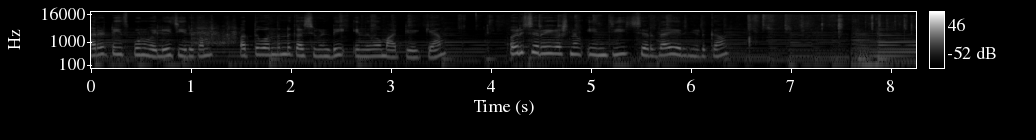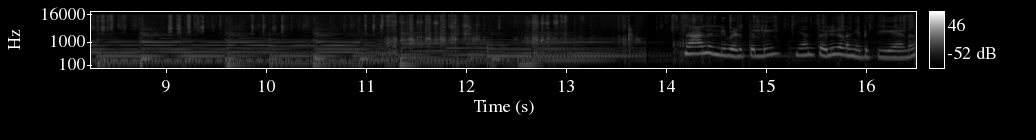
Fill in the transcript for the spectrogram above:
അര ടീസ്പൂൺ വലിയ ജീരകം പത്ത് പന്ത്രണ്ട് കശുവണ്ടി എന്നിവ മാറ്റി മാറ്റിവെക്കാം ഒരു ചെറിയ കഷ്ണം ഇഞ്ചി ചെറുതായി എരിഞ്ഞെടുക്കാം നാലല്ലി വെളുത്തുള്ളി ഞാൻ തൊലി കളഞ്ഞെടുക്കുകയാണ്.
